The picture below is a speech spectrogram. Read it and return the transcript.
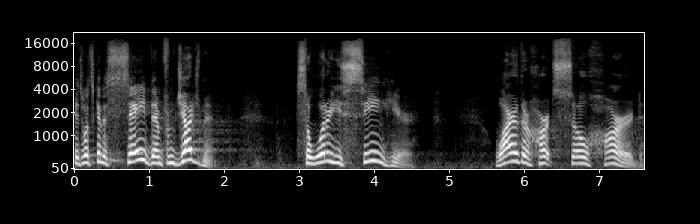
is what's going to save them from judgment. So, what are you seeing here? Why are their hearts so hard?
